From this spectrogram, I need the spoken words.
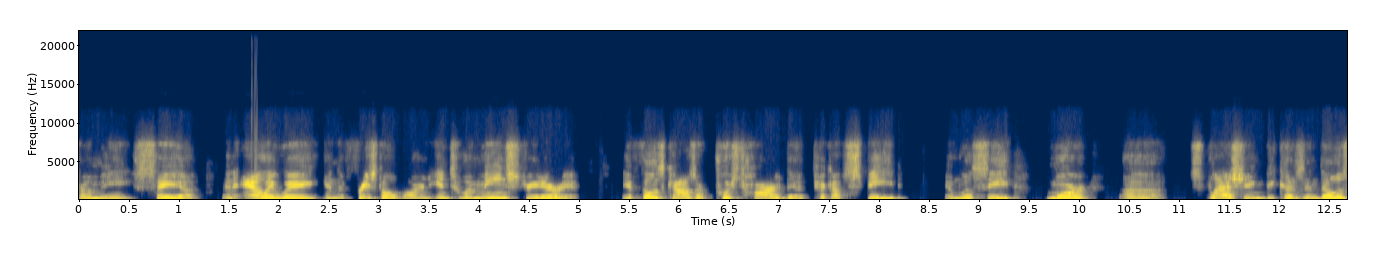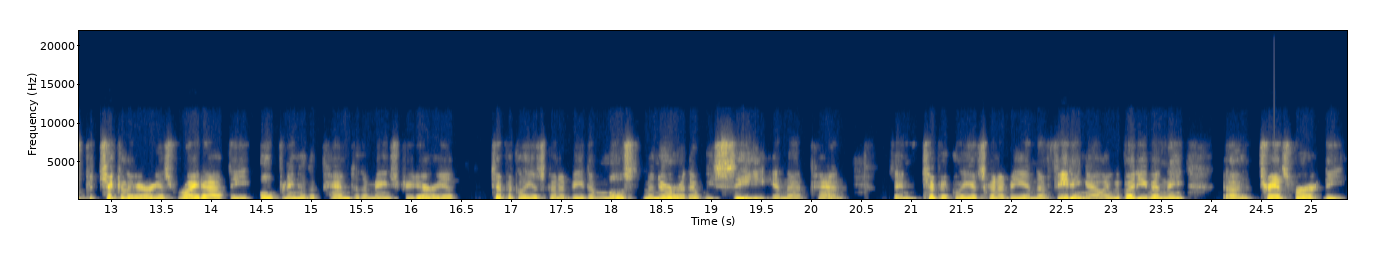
from a say a, an alleyway in the freestall barn into a main street area. If those cows are pushed hard, they'll pick up speed, and we'll see more uh, splashing because in those particular areas, right at the opening of the pen to the main street area, typically is going to be the most manure that we see in that pen. And typically it's going to be in the feeding alley, but even the uh, transfer, the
